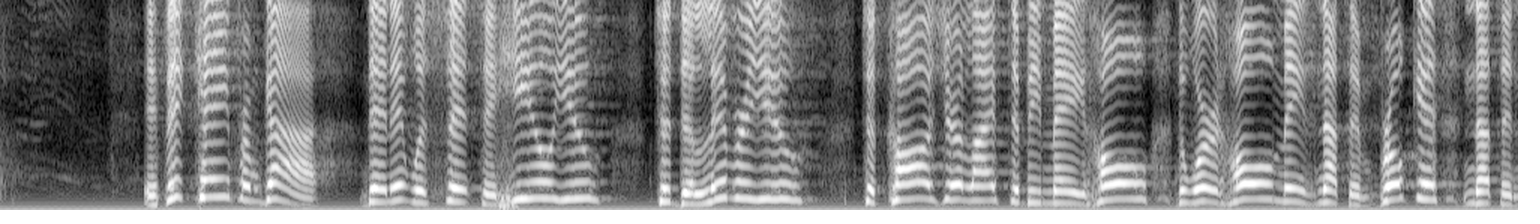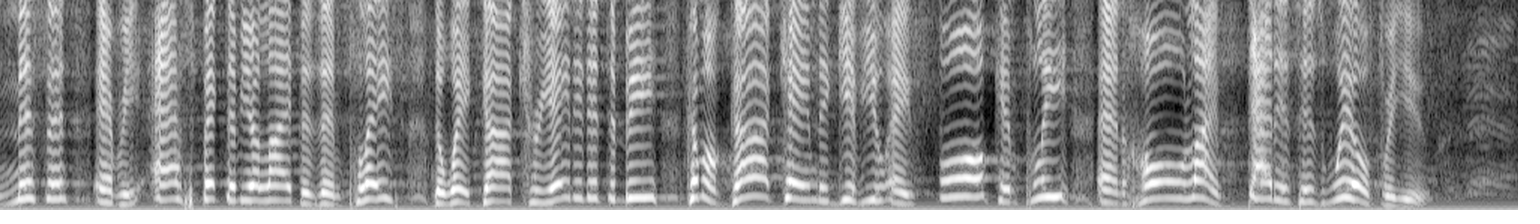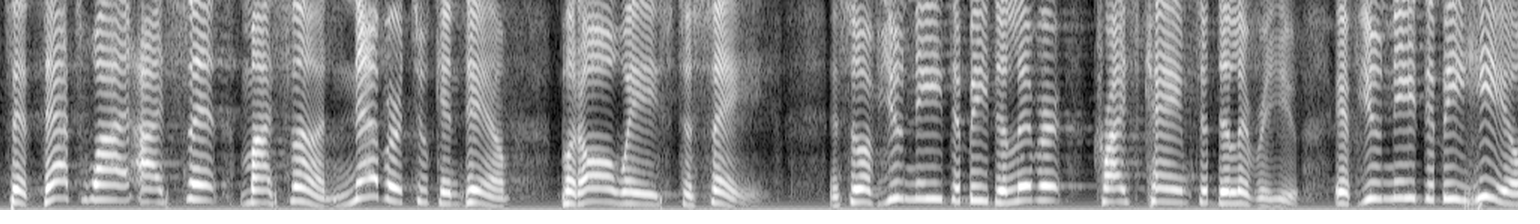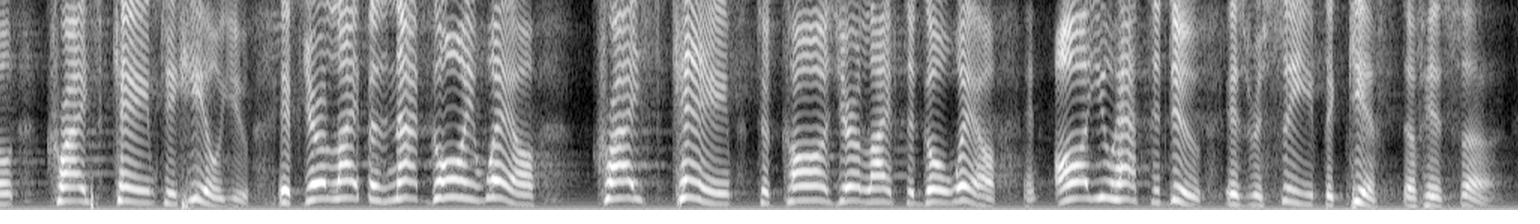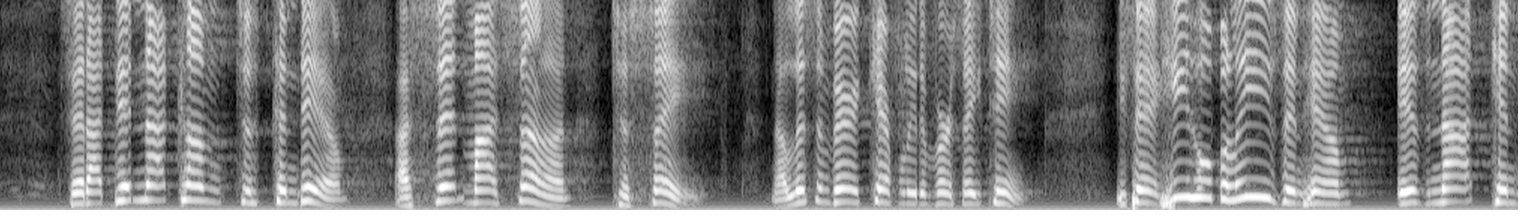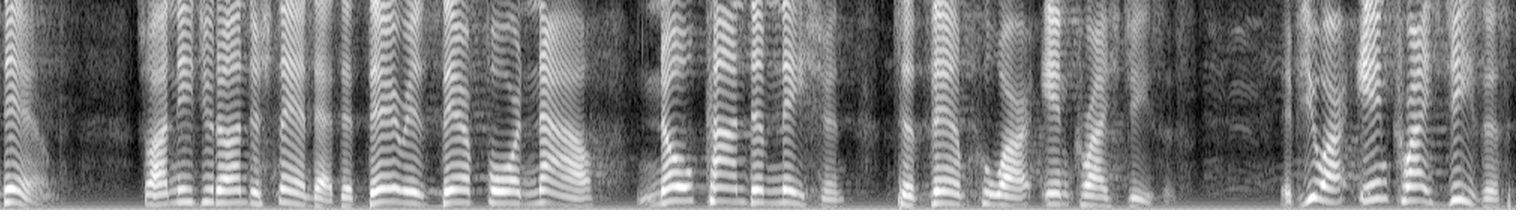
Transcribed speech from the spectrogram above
If it came from God, then it was sent to heal you, to deliver you, to cause your life to be made whole. The word whole means nothing broken, nothing missing. Every aspect of your life is in place the way God created it to be. Come on, God came to give you a full, complete, and whole life. That is His will for you. Said, That's why I sent my son, never to condemn, but always to save. And so if you need to be delivered, Christ came to deliver you. If you need to be healed, Christ came to heal you. If your life is not going well, Christ came to cause your life to go well. And all you have to do is receive the gift of his son. said, I did not come to condemn, I sent my son to save. Now listen very carefully to verse 18. He said, He who believes in him is not condemned. So I need you to understand that, that there is therefore now no condemnation to them who are in Christ Jesus. If you are in Christ Jesus,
